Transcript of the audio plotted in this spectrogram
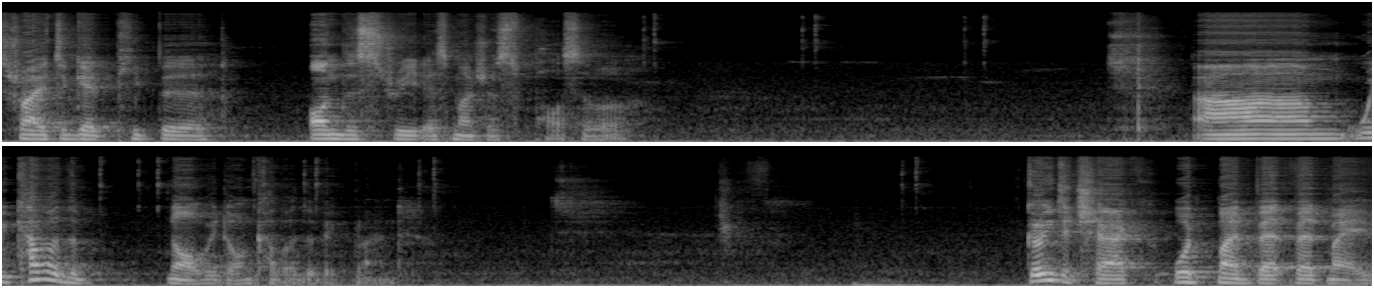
Try to get people on the street as much as possible. Um, we cover the... No, we don't cover the big blind. Going to check, would my bet bet my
